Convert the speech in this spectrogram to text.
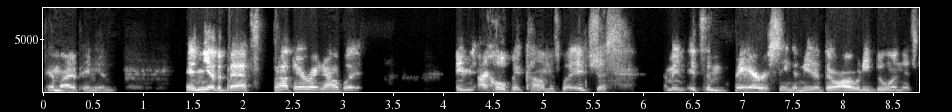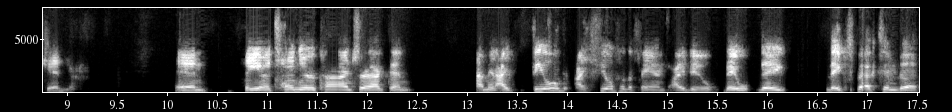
in my opinion. And yeah, the bat's not there right now, but, and I hope it comes, but it's just, I mean, it's embarrassing to me that they're already booing this kid. And they gave a 10 year contract. And I mean, I feel, I feel for the fans. I do. They, they, they expect him to,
